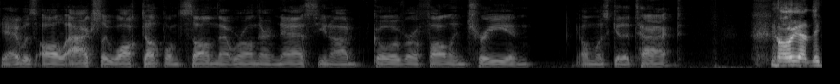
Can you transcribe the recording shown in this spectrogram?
Yeah, it was all. I actually walked up on some that were on their nest. You know, I'd go over a fallen tree and almost get attacked. oh yeah, they,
